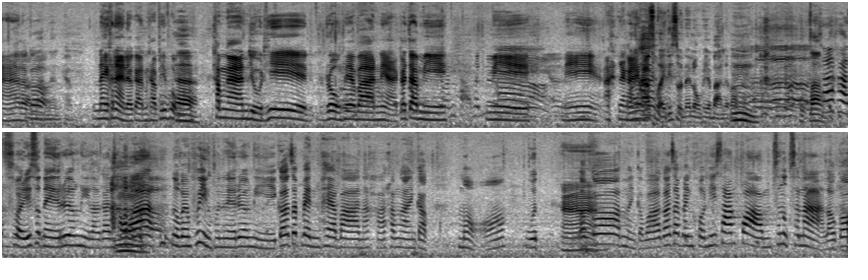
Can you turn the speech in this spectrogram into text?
อ่าแล้วก็ ประมาณนั้นครับ ในขณะเดียวกันครับที่ผมอ่า ทำงานอยู่ที่โรงพยาบาลเนี่ยก็จะมีมี นี่อะยังไงคนนี้ครัเขาบ สวยที่สุดในโรงพยาบาลหรือเปล่า อืม ถูกต้อง ใช่ค่ะสวยที่สุดในเรื่องนี้แล้วกัน เพราะว่าหนูเป็นผู้หญิงคนในเรื่องนี้ ก็จะเป็นพยาบาลนะคะทำงานกับหมอวุฒิอ่า แล้วก็เหมือนกับว่าก็จะเป็นคนที่สร้างความสนุกสนานแล้วก็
